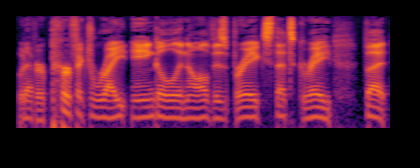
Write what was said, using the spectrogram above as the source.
whatever perfect right angle in all of his breaks. That's great. But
